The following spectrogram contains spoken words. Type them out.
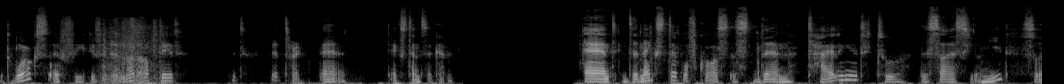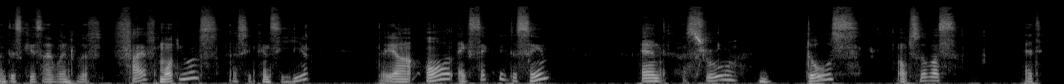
it works. If we give it another update, it, it uh, extends again. And the next step, of course, is then tiling it to the size you need. So in this case, I went with five modules, as you can see here. They are all exactly the same. And through those observers at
